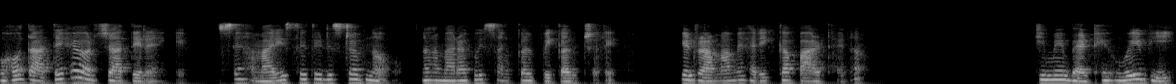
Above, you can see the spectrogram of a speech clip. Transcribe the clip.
बहुत आते हैं और जाते रहेंगे। उससे हमारी स्थिति डिस्टर्ब न हो, न हमारा कोई संकल्प विकल्प चले। कि ड्रामा में हर एक का पार्ट है ना? कि में बैठे हुए भी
